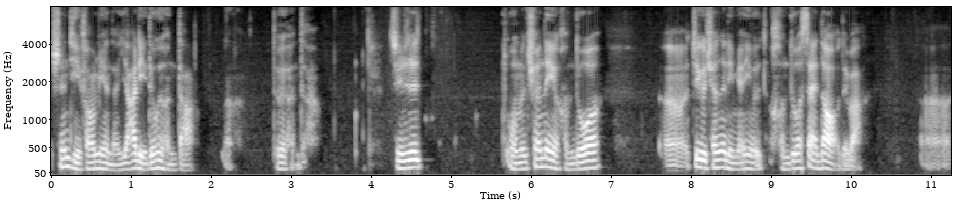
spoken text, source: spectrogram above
身体方面的压力都会很大啊，都会很大。其实我们圈内很多，呃，这个圈子里面有很多赛道，对吧？啊，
